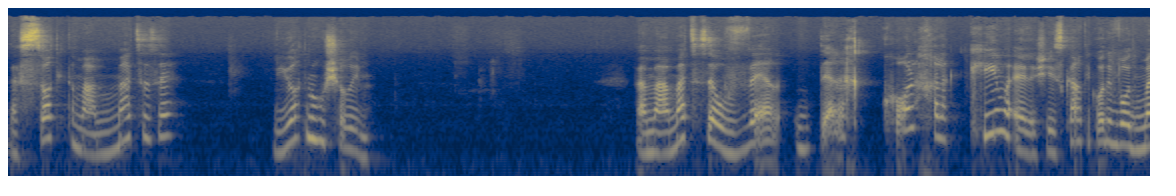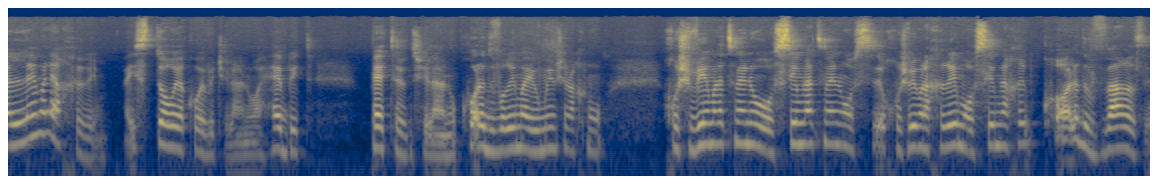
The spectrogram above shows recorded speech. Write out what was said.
לעשות את המאמץ הזה להיות מאושרים. והמאמץ הזה עובר דרך כל החלקים האלה שהזכרתי קודם ועוד מלא מלא אחרים. ההיסטוריה הכואבת שלנו, ה-habit patterns שלנו, כל הדברים האיומים שאנחנו חושבים על עצמנו או עושים לעצמנו, או חושבים על אחרים או עושים לאחרים, כל הדבר הזה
